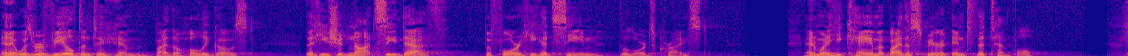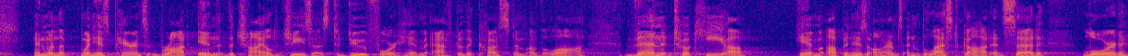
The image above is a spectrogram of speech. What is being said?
And it was revealed unto him by the Holy Ghost that he should not see death before he had seen the Lord's Christ. And when he came by the Spirit into the temple, and when, the, when his parents brought in the child Jesus to do for him after the custom of the law, then took he up him up in his arms and blessed God and said, Lord,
